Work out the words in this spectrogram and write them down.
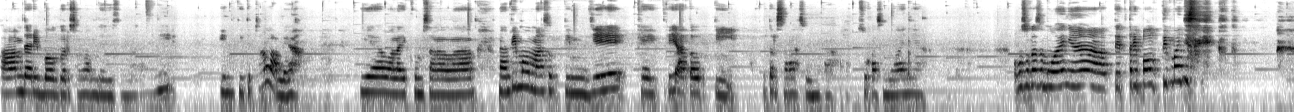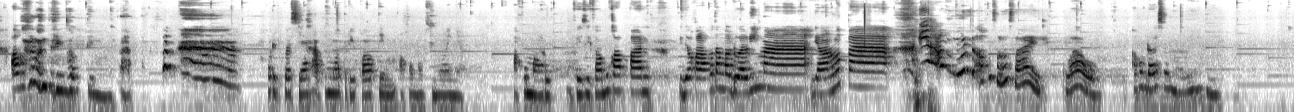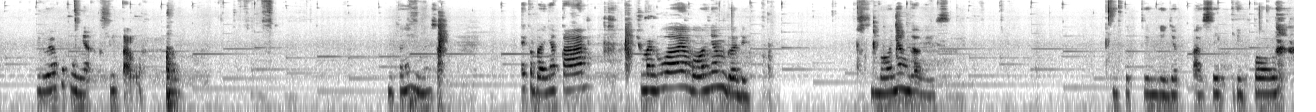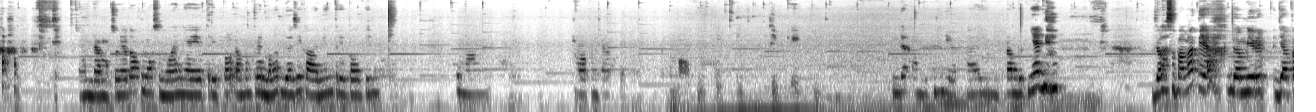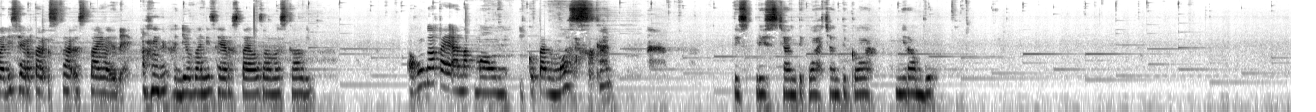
salam dari Bogor salam dari Semarang. Ini ini titip salam ya? Iya, waalaikumsalam. Nanti mau masuk tim J, K3 atau T? Terserah sumpah. Suka semuanya. Aku suka semuanya. T triple team aja sih. Aku mau triple team aku request ya aku mau triple team aku mau semuanya. Aku maru visi kamu kapan? Video kalau aku tanggal 25 jangan lupa. Ya ampun aku selesai. Wow aku udah sama ini video aku punya Vita loh. Misalnya gimana sih? Eh kebanyakan. Cuma dua yang bawahnya enggak deh. Yang bawahnya enggak guys ikutin jejak asik triple canda maksudnya tuh aku mau semuanya ya triple yang keren banget gak sih kalian triple team aku mau. Walaupun capek aku. Mau udah rambutnya diapain? Rambutnya di jelas banget ya udah mirip Japanese hair style. Ya Japanese hairstyle sama sekali. Aku nggak kayak anak mau ikutan mos kan? Please please cantik lah cantik lah ini rambut.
